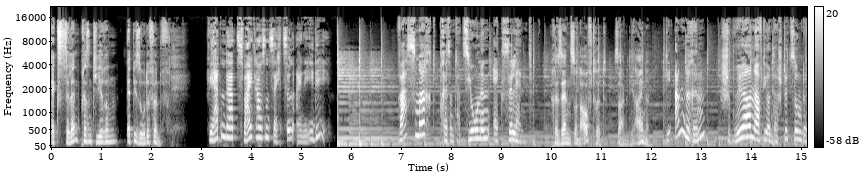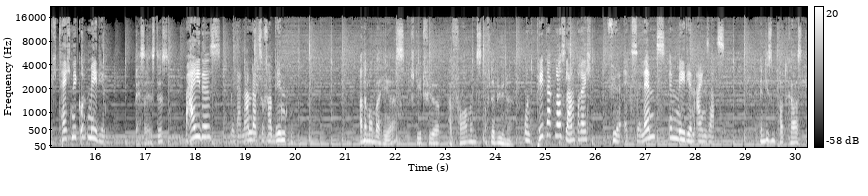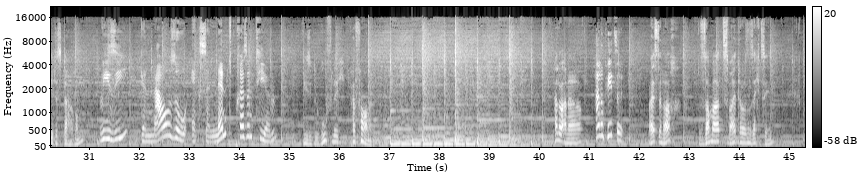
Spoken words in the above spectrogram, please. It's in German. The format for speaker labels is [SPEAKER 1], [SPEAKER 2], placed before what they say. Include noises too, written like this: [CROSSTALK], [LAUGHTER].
[SPEAKER 1] Exzellent präsentieren, Episode 5.
[SPEAKER 2] Wir hatten da 2016 eine Idee. Was macht Präsentationen exzellent?
[SPEAKER 1] Präsenz und Auftritt, sagen die einen.
[SPEAKER 2] Die anderen schwören auf die Unterstützung durch Technik und Medien.
[SPEAKER 1] Besser ist es,
[SPEAKER 2] Beides miteinander zu verbinden.
[SPEAKER 1] Anne Momba-Heers steht für Performance auf der Bühne.
[SPEAKER 2] Und Peter Klaus Lamprecht für Exzellenz im Medieneinsatz.
[SPEAKER 1] In diesem Podcast geht es darum,
[SPEAKER 2] Wie Sie genauso exzellent präsentieren,
[SPEAKER 1] wie sie beruflich performen. Hallo Anna,
[SPEAKER 2] Hallo Petzel.
[SPEAKER 1] weißt du noch? Sommer 2016.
